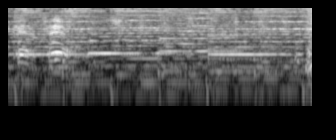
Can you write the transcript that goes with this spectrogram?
Okay. Am I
